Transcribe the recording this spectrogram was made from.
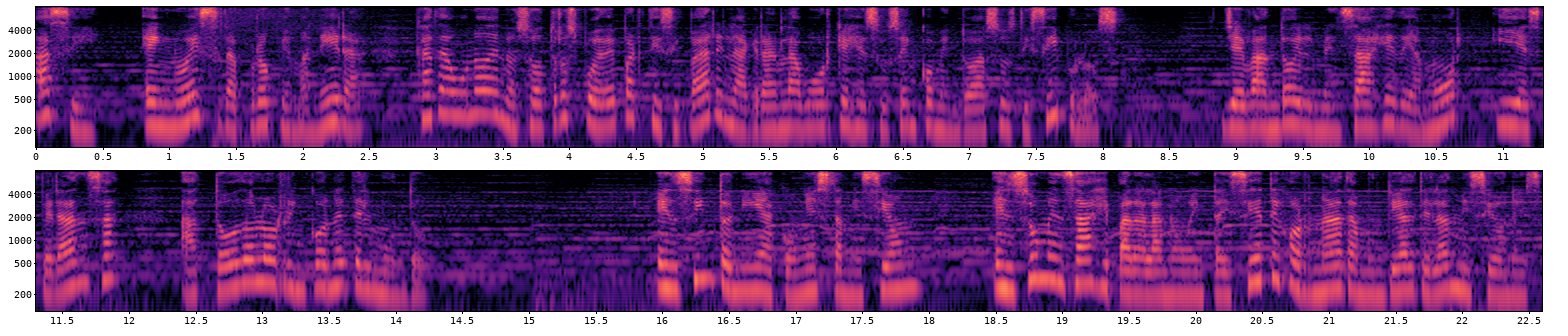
Así, en nuestra propia manera, cada uno de nosotros puede participar en la gran labor que Jesús encomendó a sus discípulos, llevando el mensaje de amor y esperanza a todos los rincones del mundo. En sintonía con esta misión, en su mensaje para la 97 Jornada Mundial de las Misiones,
